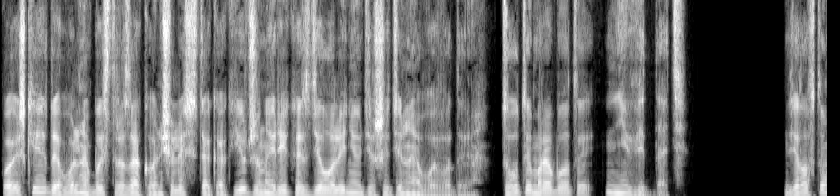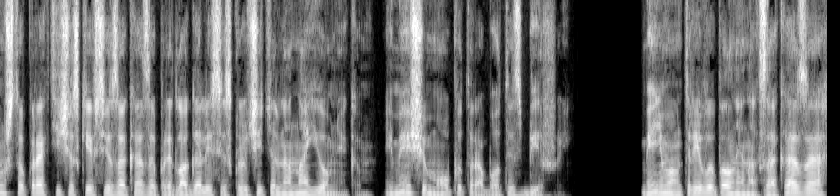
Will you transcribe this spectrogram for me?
Поиски довольно быстро закончились, так как Юджин и Рика сделали неутешительные выводы. Тут им работы не видать. Дело в том, что практически все заказы предлагались исключительно наемникам, имеющим опыт работы с биржей. Минимум три выполненных заказа,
